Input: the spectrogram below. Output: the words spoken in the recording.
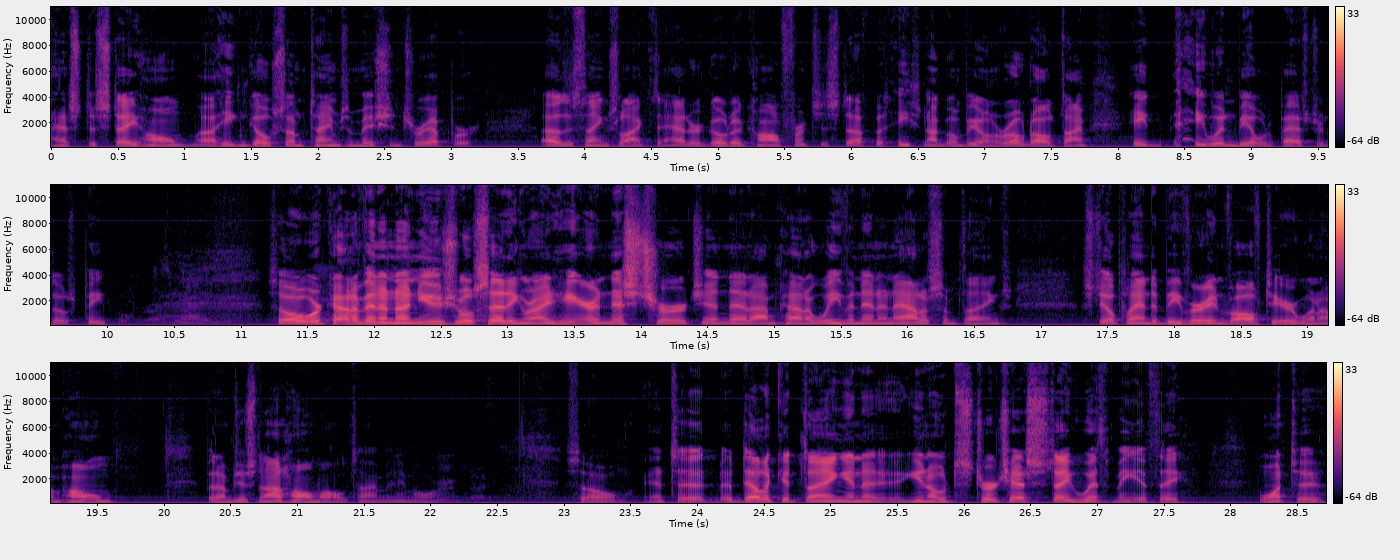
has to stay home. Uh, he can go sometimes a mission trip or other things like that, or go to a conference and stuff. But he's not going to be on the road all the time. He he wouldn't be able to pastor those people. So we're kind of in an unusual setting right here in this church in that I'm kind of weaving in and out of some things. Still plan to be very involved here when I'm home, but I'm just not home all the time anymore. So it's a, a delicate thing, and a, uh, you know, church has to stay with me if they want to.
